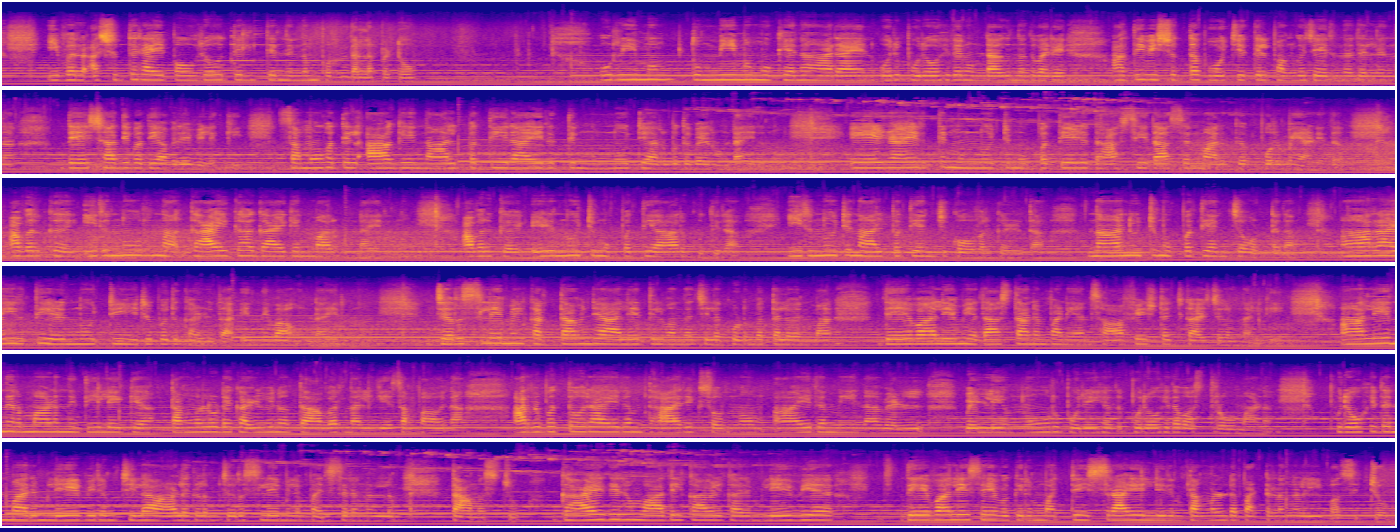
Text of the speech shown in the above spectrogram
ഇവർ അശുദ്ധരായി പൗരോഹിത്യത്തിൽ നിന്നും പുറന്തള്ളപ്പെട്ടു. ഉറീമും തുമ്മീമും മുഖേന ആരായൻ ഒരു പുരോഹിതൻ ഉണ്ടാകുന്നതുവരെ അതിവിശുദ്ധ ഭോജ്യത്തിൽ പങ്കുചേരുന്നതിൽ നിന്ന് ദേശാധിപതി അവരെ വിലക്കി. സമൂഹത്തിൽ ആകെ നാൽപ്പത്തിരായിരത്തി മുന്നൂറ്റി അറുപത് പേർ ഉണ്ടായിരുന്നു. ഏഴായിരത്തി മുന്നൂറ്റി മുപ്പത്തിയേഴ് ദാസിദാസന്മാർക്ക് പുറമെയാണിത്. അവർക്ക് ഇരുന്നൂറ് ഗായിക ഗായകന്മാർ ഉണ്ടായിരുന്നു. അവർക്ക് എഴുന്നൂറ്റി മുപ്പത്തി ആറ് കുതിര ഇരുന്നൂറ്റി നാൽപ്പത്തി അഞ്ച് കോവർ കഴുത നാനൂറ്റി മുപ്പത്തി അഞ്ച് ഒട്ടകം ആറായിരത്തി എഴുന്നൂറ്റി ഇരുപത് കഴുത എന്നിവ ഉണ്ടായിരുന്നു. ജെറുസലേമിൽ കർത്താവിന്റെ ആലയത്തിൽ വന്ന ചില കുടുംബത്തലവന്മാർ ദേവാലയം യഥാസ്ഥാനം പണിയാൻ സാഫിഷ്ട കാഴ്ചകൾ നൽകി. ആലയ നിർമ്മാണ നിധിയിലേക്ക് തങ്ങളുടെ കഴിവിനൊത്ത് അവർ നൽകിയ സംഭാവന അറുപത്തോരായിരം ധാരിക് സ്വർണവും ആയിരം മീന വെള്ളിയും നൂറ് പുരോഹിത പുരോഹിത വസ്ത്രവുമാണ്. പുരോഹിതന്മാരും ലേവ്യരും ചില ആളുകളും ജെറുസലേമിലും പരിസരങ്ങളിലും താമസിച്ചു. ഗായകരും വാതിൽ കാവൽക്കാരും ലേവ്യ ദേവാലയ സേവകരും മറ്റ് ഇസ്രായേല്യരും തങ്ങളുടെ പട്ടണങ്ങളിൽ വസിച്ചു.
